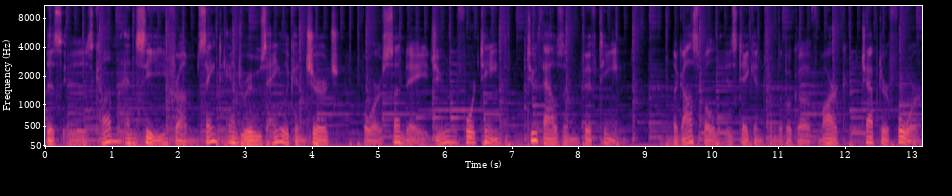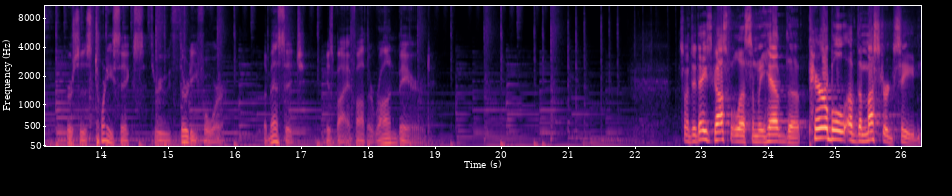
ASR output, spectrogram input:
This is Come and See from St. Andrew's Anglican Church for Sunday, June 14th, 2015. The Gospel is taken from the book of Mark, chapter 4, verses 26 through 34. The message is by Father Ron Baird. So, in today's gospel lesson, we have the parable of the mustard seed.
